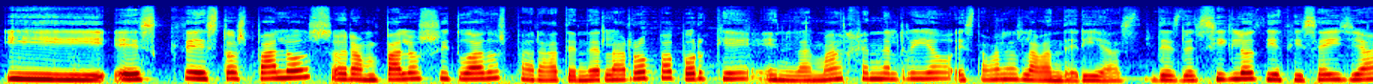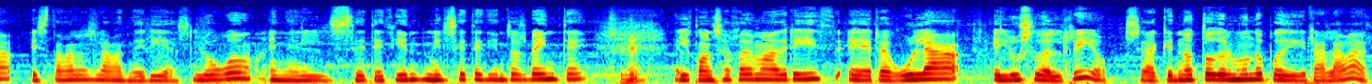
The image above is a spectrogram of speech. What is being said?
Y es que estos palos eran palos situados para atender la ropa porque en la margen del río estaban las lavanderías. Desde el siglo XVI ya estaban las lavanderías. Luego, en el 1720, el Consejo de Madrid eh, regula el uso del río, o sea que no todo el mundo puede ir a lavar.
